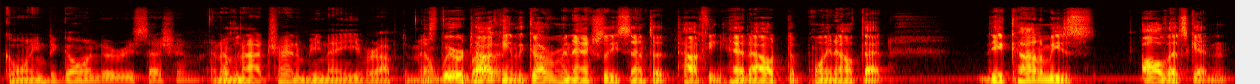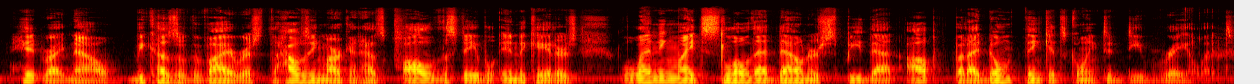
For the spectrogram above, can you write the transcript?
going to go into a recession. And Well, I'm the- not trying to be naive or No, optimistic. we were about it. talking. The government actually sent a talking head out to point out that the economy's all that's getting hit right now because of the virus. The housing market has all of the stable indicators. Lending might slow that down or speed that up, but I don't think it's going to derail it.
